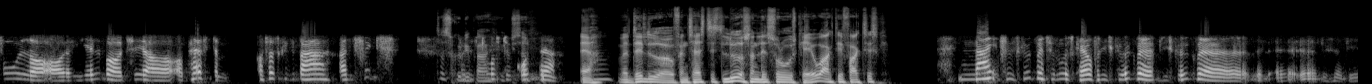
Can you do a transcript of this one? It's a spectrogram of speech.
foder og hjælpere til at, at passe dem. Og så skal de bare rette frit. Så skulle de bare hygge der. Ja, men det lyder jo fantastisk. Det lyder sådan lidt zoologisk haveagtigt, faktisk. Nej, for det skal jo ikke være zoologisk have, for de skal jo ikke være, de skal jo ikke være øh, hvad det,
